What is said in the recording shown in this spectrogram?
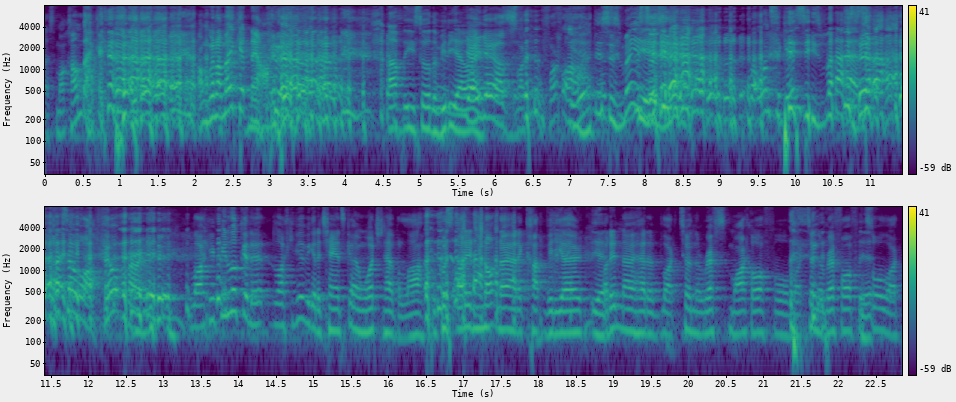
that's my comeback. I'm going to make it now. After you saw the video, yeah, eh? yeah. I was like, oh, fuck yeah. This is me. But once again, This is mad. that's how I felt, bro. Like, if you look at it, like, if you ever get a chance, go and watch and have a laugh because I did not know how to cut video. Yeah. I didn't know how to, like, turn the ref's mic off or, like, turn the ref off. It's Yeah. all, like,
